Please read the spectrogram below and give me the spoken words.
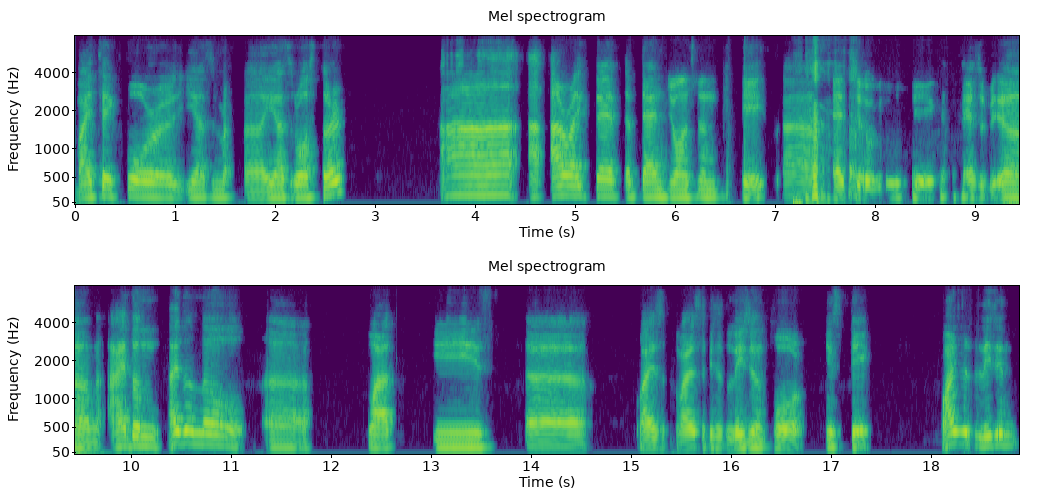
my take for uh, Ian's uh, Ian's roster. Uh, I, I like that uh, Dan Johnson pick uh, as a pick. As um, I don't I don't know uh, what is uh why is why is his reason for his pick? Why is the reason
